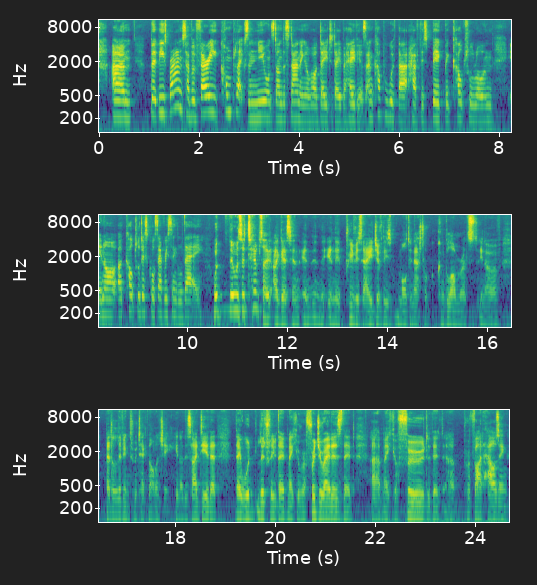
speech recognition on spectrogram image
um, but these brands have a very complex and nuanced understanding of our day-to-day behaviours, and coupled with that, have this big, big cultural role in, in our, our cultural discourse every single day. Well, there was attempts, I, I guess, in, in, in, the, in the previous age of these multinational conglomerates, you know, of better living through technology. You know, this idea that they would literally they'd make your refrigerators, they'd uh, make your food, they'd uh, provide housing.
